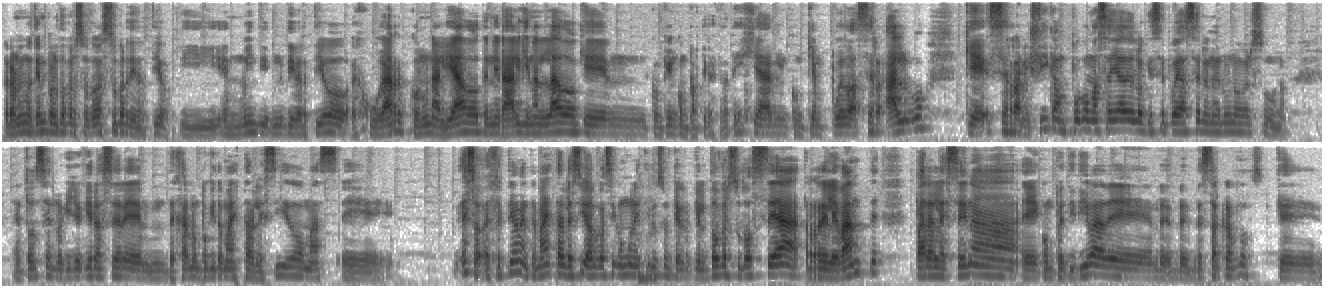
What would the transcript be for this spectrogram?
pero al mismo tiempo el 2 vs 2 es súper divertido. Y es muy di- divertido jugar con un aliado, tener a alguien al lado que, con quien compartir estrategia, alguien con quien puedo hacer algo que se ramifica un poco más allá de lo que se puede hacer en el 1 vs 1. Entonces lo que yo quiero hacer es dejarlo un poquito más establecido, más... eh, eso, efectivamente, más establecido, algo así como una institución, que el, que el 2 vs 2 sea relevante para la escena eh, competitiva de, de- de- de StarCraft 2, que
